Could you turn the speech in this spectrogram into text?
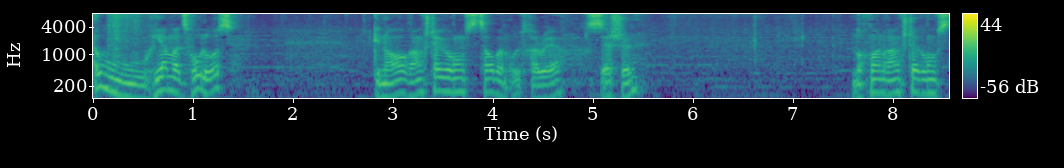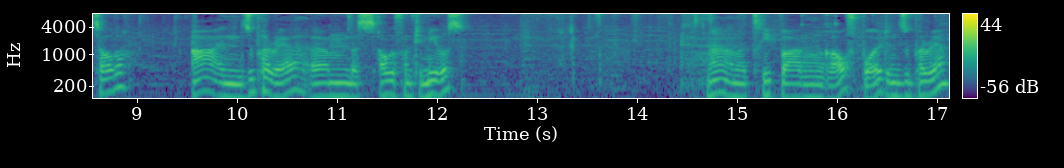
Oh, hier haben wir jetzt Holos. Genau, Rangsteigerungszauber in Ultra Rare. Sehr schön. Nochmal ein Rangsteigerungszauber. Ah, in Super Rare, ähm, das Auge von haben wir Triebwagen Raufbold in Super Rare.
